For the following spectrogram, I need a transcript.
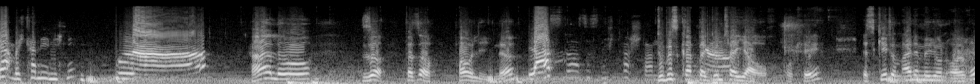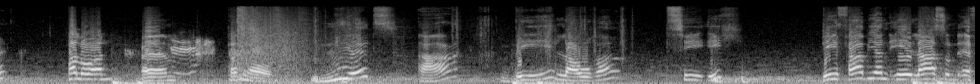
Ja, aber ich kann die nicht nehmen. Na? Hallo! So, pass auf, Pauli, ne? Lars, du hast es nicht verstanden. Du bist gerade bei Ja. Günther Jauch, okay? Es geht um eine Million Euro. Verloren. Ähm, pass auf. Nils, A, B, Laura, C, ich, D, Fabian, E, Lars und F,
